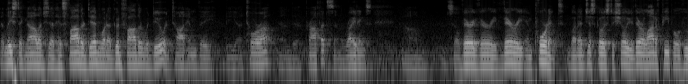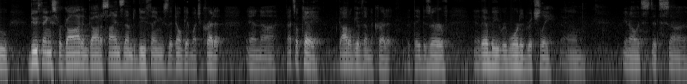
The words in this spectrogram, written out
at least acknowledge that his father did what a good father would do and taught him the, the Torah prophets and the writings. Um, so, very, very, very important. But it just goes to show you there are a lot of people who do things for God, and God assigns them to do things that don't get much credit. and uh, that's okay. God will give them the credit that they deserve. You know, they'll be rewarded richly. Um, you know, it's it's uh,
